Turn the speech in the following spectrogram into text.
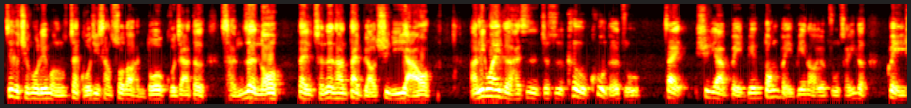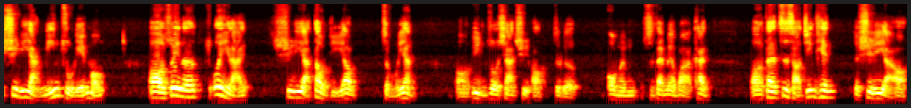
这个全国联盟在国际上受到很多国家的承认哦，代承认它代表叙利亚哦啊。另外一个还是就是克库德族。在叙利亚北边、东北边哦，有组成一个北叙利亚民主联盟哦，所以呢，未来叙利亚到底要怎么样哦运作下去哦？这个我们实在没有办法看哦，但至少今天的叙利亚哦，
